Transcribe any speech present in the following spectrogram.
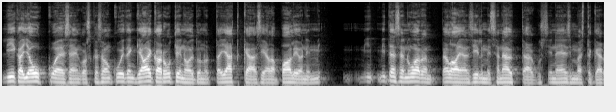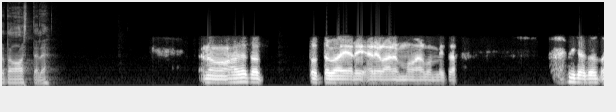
liikajoukkueeseen, koska se on kuitenkin aika rutinoitunutta jätkää siellä paljon, niin mi- miten se nuoren pelaajan silmissä näyttää, kun sinne ensimmäistä kertaa astelee? No onhan se tot, totta kai eri, erilainen maailma, mitä, mitä tuota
